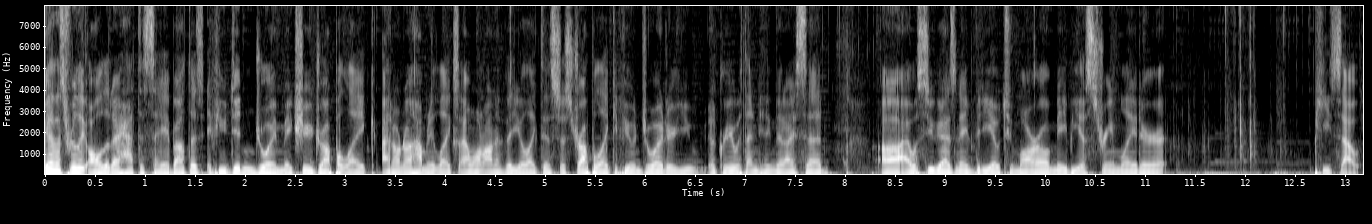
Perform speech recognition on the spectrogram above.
Yeah, that's really all that I had to say about this. If you did enjoy, make sure you drop a like. I don't know how many likes I want on a video like this. Just drop a like if you enjoyed or you agree with anything that I said. Uh, I will see you guys in a video tomorrow, maybe a stream later. Peace out.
